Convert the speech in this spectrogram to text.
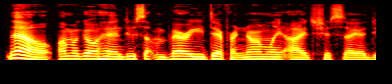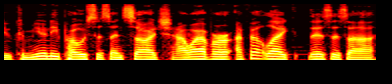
Now, I'm going to go ahead and do something very different. Normally, I should say I do community posts and such. However, I felt like this is a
